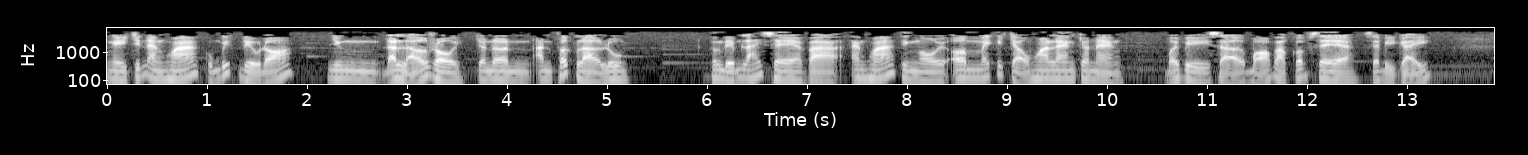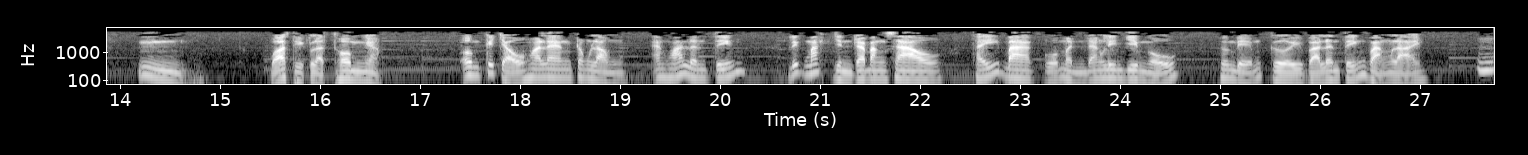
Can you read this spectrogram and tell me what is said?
Ngay chính An Hóa cũng biết điều đó, nhưng đã lỡ rồi, cho nên anh phớt lờ luôn. Hương Điểm lái xe và An Hóa thì ngồi ôm mấy cái chậu hoa lan cho nàng, bởi vì sợ bỏ vào cốp xe sẽ bị gãy. Ừm, quả thiệt là thơm nha. Ôm cái chậu hoa lan trong lòng, An Hóa lên tiếng, liếc mắt nhìn ra băng sau, thấy ba của mình đang liêm diêm ngủ. Hương Điểm cười và lên tiếng vặn lại. Ừ,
